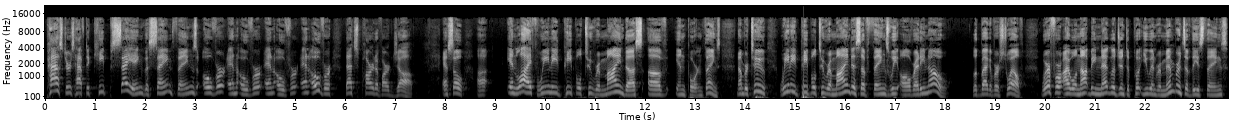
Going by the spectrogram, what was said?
Pastors have to keep saying the same things over and over and over and over. That's part of our job. And so, uh, in life, we need people to remind us of important things. Number two, we need people to remind us of things we already know. Look back at verse 12. Wherefore I will not be negligent to put you in remembrance of these things,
